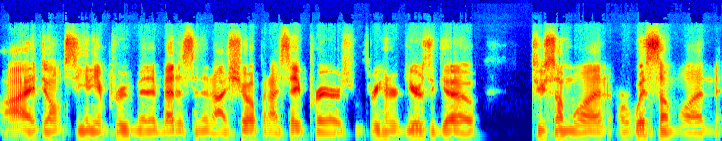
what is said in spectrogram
i don't see any improvement in medicine and i show up and i say prayers from 300 years ago to someone or with someone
